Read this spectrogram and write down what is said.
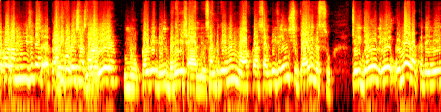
ਔਖਾ ਕੰਮ ਨਹੀਂ ਸੀਗਾ। ਪ੍ਰਾਣੀ ਕੋਈ ਸੰਸਥਾ ਨਾਲੇ ਲੋਕਾਂ ਦੇ ਦਿਲ ਬੜੇ ਵਿਸ਼ਾਲ ਨੇ। ਸੰਗਤ ਇਹਨਾਂ ਨੂੰ ਮਾਫ ਕਰ ਸਕਦੀ ਸੀ ਉਹਨੂੰ ਸਚਾਈ ਦੱਸੋ। ਤੁਸੀਂ ਜਦੋਂ ਇਹ ਉਹਨਾਂ ਰੱਖਦੇ ਨੇ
